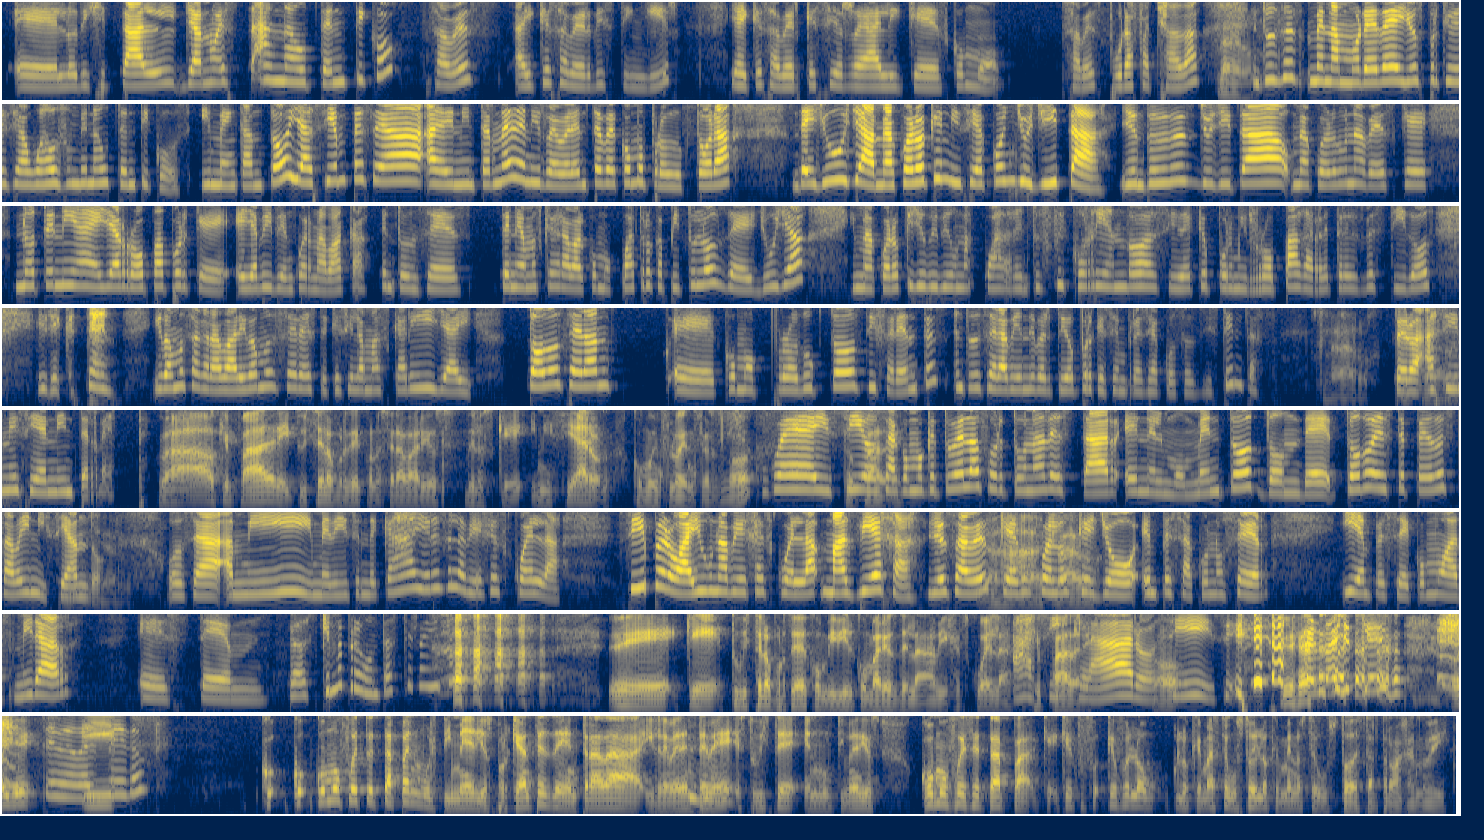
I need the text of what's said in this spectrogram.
eh, lo digital ya no es tan auténtico, ¿sabes? Hay que saber distinguir y hay que saber qué sí es real y qué es como ¿sabes? Pura fachada. Entonces me enamoré de ellos porque yo decía, wow, son bien auténticos. Y me encantó y así empecé a, en internet, en Irreverente B como productora de Yuya. Me acuerdo que inicié con Yuyita. Y entonces Yuyita, me acuerdo una vez que no tenía ella ropa porque ella vivía en Cuernavaca. Entonces teníamos que grabar como cuatro capítulos de Yuya y me acuerdo que yo vivía una cuadra, entonces fui corriendo así de que por mi ropa agarré tres vestidos y de que ten, íbamos a grabar, íbamos a hacer esto y que si la mascarilla y todos eran eh, como productos diferentes, entonces era bien divertido porque siempre hacía cosas distintas. Claro. Pero así inicié en internet. ¡Wow! ¡Qué padre! Y tuviste la oportunidad de conocer a varios de los que iniciaron como influencers, ¿no? Güey, sí, o sea, como que tuve la fortuna de estar en el momento donde todo este pedo estaba iniciando. O sea, a mí me dicen de que, ay, eres de la vieja escuela. Sí, pero hay una vieja escuela más vieja, ya sabes, que esos fueron los que yo empecé a conocer y empecé como a admirar. Este, pero ¿qué me preguntaste, Rayito? Eh, que tuviste la oportunidad de convivir con varios de la vieja escuela. Ah, Qué sí, padre. claro, sí, sí. ¿Verdad? Es que Oye, se me va y- el pedo. ¿cómo fue tu etapa en multimedios? Porque antes de entrar a Irreverente B, estuviste en multimedios. ¿Cómo fue esa etapa? ¿Qué, qué fue, qué fue lo, lo que más te gustó y lo que menos te gustó de estar trabajando ahí?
